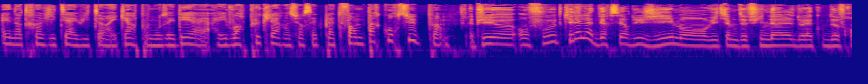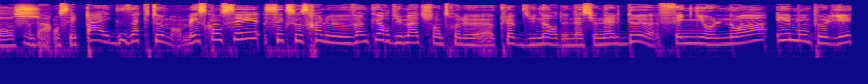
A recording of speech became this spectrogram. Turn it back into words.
est notre invitée à 8h15 pour nous aider à y voir plus clair hein, sur cette plateforme Parcoursup. Et puis euh, en foot, quel est l'adversaire du gym en huitième de finale de la Coupe de France? Bah, On ne sait pas exactement, mais ce qu'on sait, c'est que ce sera le vainqueur du match entre le club du Nord de National 2, Feigny-Aulnois, et Montpellier.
